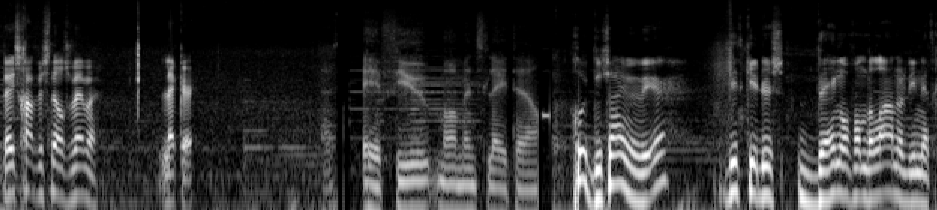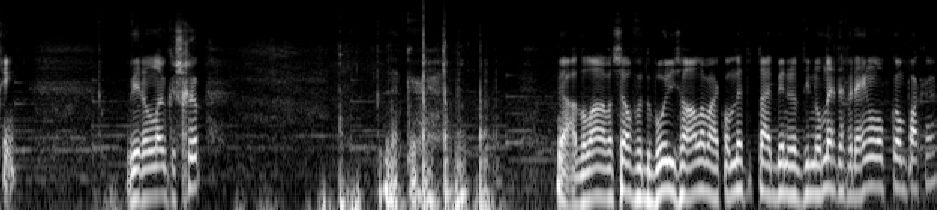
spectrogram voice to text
Deze gaat weer snel zwemmen. Lekker. A few moments later. Goed, nu zijn we weer. Dit keer dus de hengel van de Lano die net ging. Weer een leuke schub. Lekker. Ja, de Lano was zelf de boilies halen, maar hij kwam net op tijd binnen dat hij nog net even de hengel op kon pakken.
